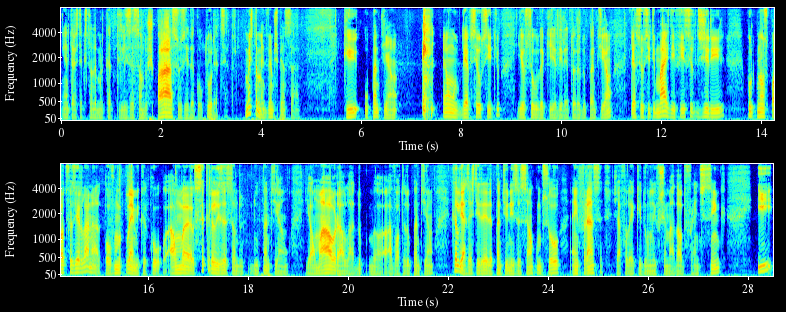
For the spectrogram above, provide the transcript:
entre esta questão da mercantilização dos espaços e da cultura, etc. Mas também devemos pensar que o Panteão é um, deve ser o sítio, e eu sou daqui a diretora do Panteão, deve ser o sítio mais difícil de gerir porque não se pode fazer lá nada. Houve uma polémica, há uma sacralização do, do Panteão e há uma aura ao lado do, à volta do Panteão, que aliás esta ideia da panteonização começou em França, já falei aqui de um livro chamado Old French Think, e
